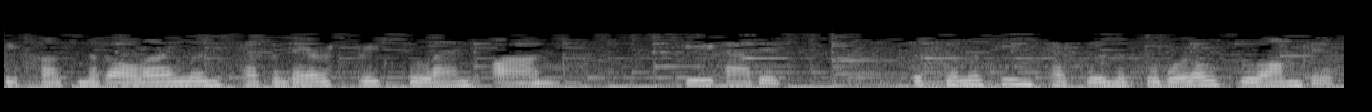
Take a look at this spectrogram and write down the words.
because not all islands have an airstrip to land on. He added. The Philippines has one of the world's longest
